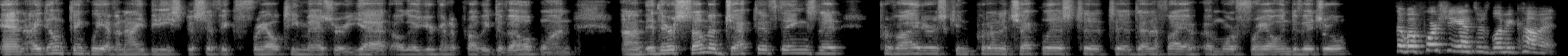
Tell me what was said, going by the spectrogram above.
And I don't think we have an IBD specific frailty measure yet, although you're going to probably develop one. Um, there are some objective things that providers can put on a checklist to, to identify a, a more frail individual. So before she answers, let me comment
